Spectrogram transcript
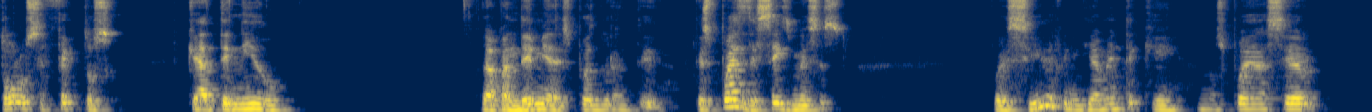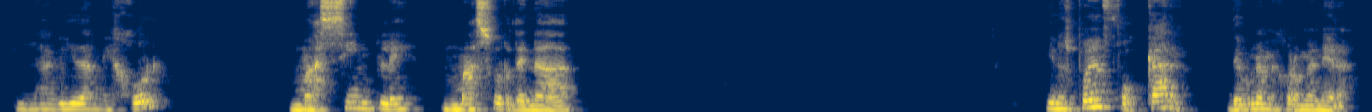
todos los efectos que ha tenido la pandemia después, durante, después de seis meses, pues sí, definitivamente que nos puede hacer la vida mejor, más simple, más ordenada. Y nos puede enfocar de una mejor manera.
